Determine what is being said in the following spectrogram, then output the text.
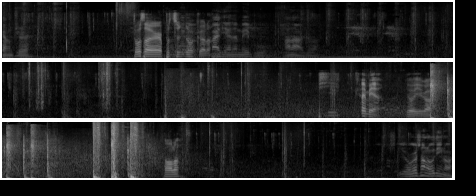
两只，多少有点不尊重哥了。麦田的没补，爬哪是吧？P 外面有一个，好了，有个上楼顶了，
